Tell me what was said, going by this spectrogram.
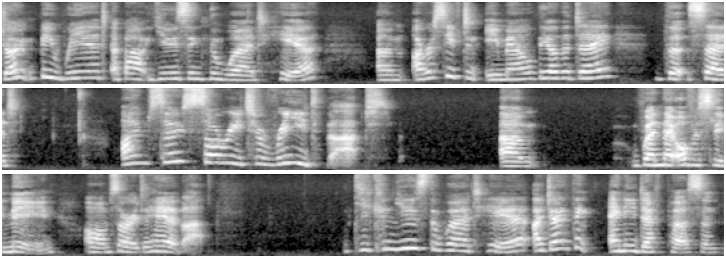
don't be weird about using the word hear um, I received an email the other day that said I'm so sorry to read that um, when they obviously mean oh I'm sorry to hear that you can use the word hear. I don't think any deaf person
